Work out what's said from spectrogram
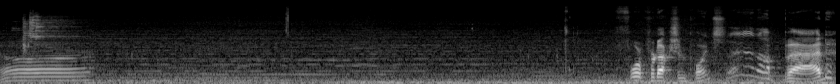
There. Four production points. Eh, not bad.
